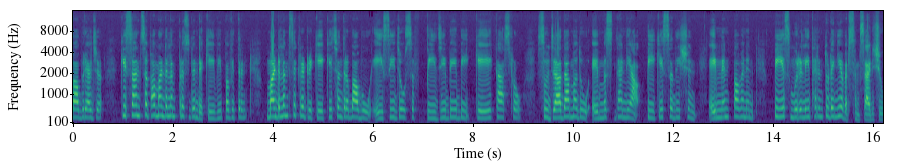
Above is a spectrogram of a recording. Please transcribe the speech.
Baburaj Kisan Sabha മണ്ഡലം പ്രസിഡന്റ് കെ വി പവിത്രൻ മണ്ഡലം secretary K K Chandrababu A C Joseph P G Baby K A Castro Sujatha Madhu M S Dhanya P K Satheesan N N Pavanan P S Muraleedharan തുടങ്ങിയവർ സംസാരിച്ചു.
